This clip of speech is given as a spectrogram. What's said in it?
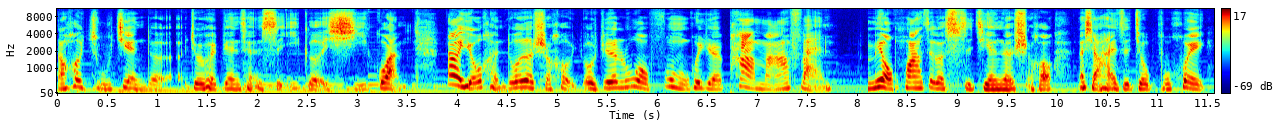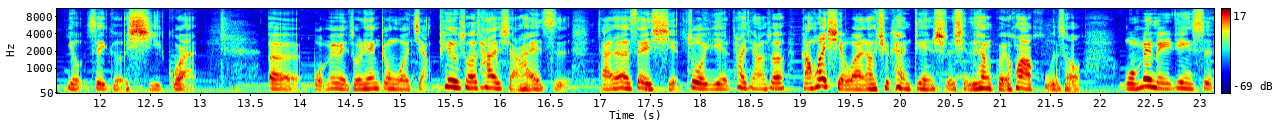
然后逐渐的就会变成是一个习惯。那有很多的时候，我觉得如果父母会觉得怕麻烦，没有花这个时间的时候，那小孩子就不会有这个习惯。呃，我妹妹昨天跟我讲，譬如说她的小孩子打算在写作业，她讲说赶快写完，然后去看电视，写得像鬼画符的时候，我妹妹一定是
